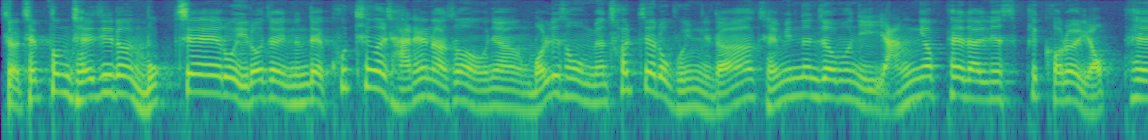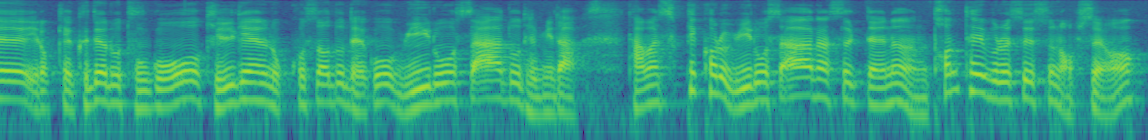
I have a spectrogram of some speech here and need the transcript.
자, 제품 재질은 목재로 이루어져 있는데 코팅을 잘 해놔서 그냥 멀리서 보면 철제로 보입니다. 재밌는 점은 이 양옆에 달린 스피커를 옆에 이렇게 그대로 두고 길게 놓고 써도 되고 위로 쌓아도 됩니다. 다만 스피커를 위로 쌓아놨을 때는 턴테이블을 쓸 수는 없어요.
